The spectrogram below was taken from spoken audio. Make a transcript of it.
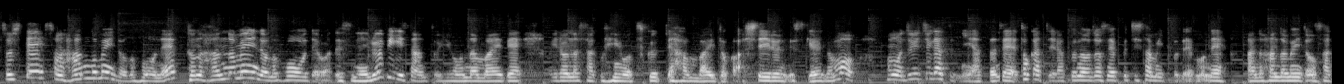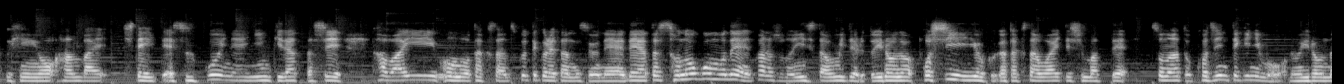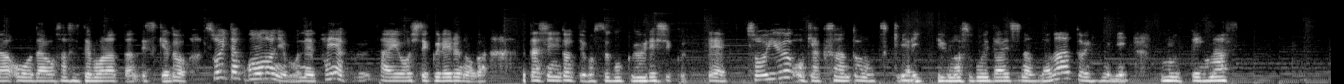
そして、そのハンドメイドの方ね、そのハンドメイドの方ではですね、ルビーさんというお名前でいろんな作品を作って販売とかしているんですけれども、もう11月にやったね、十勝酪農女性プチサミットでもね、あのハンドメイドの作品を販売していて、すっごいね、人気だったし、可愛いものをたくさん作ってくれたんですよね。で、私その後もね、彼女のインスタを見てるといろいろ欲しい意欲がたくさん湧いてしまって、その後個人的にもいろんなオーダーをさせてもらったんですけど、そういったものにもね、早く対応してくれるのが私にとってもすごく嬉しくって、そういうお客さんとの付き合いっていうのはすごい大事なんだなというふうに思っています。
